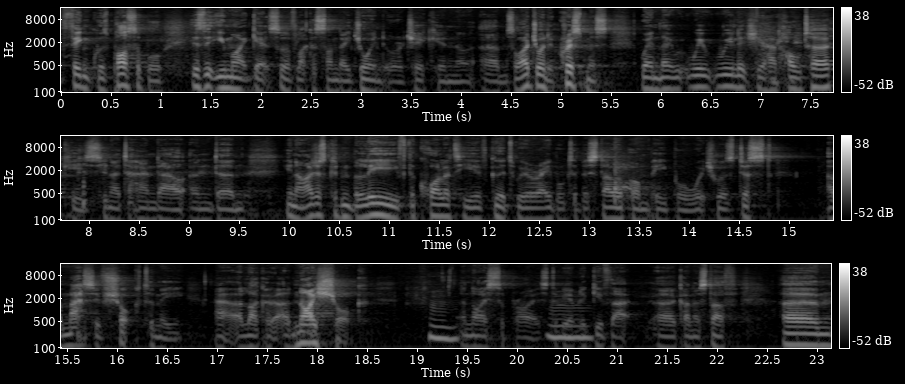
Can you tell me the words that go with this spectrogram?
think was possible is that you might get sort of like a Sunday joint or a chicken. Um, so I joined at Christmas when they, we, we literally had whole turkeys, you know, to hand out. And, um, you know, I just couldn't believe the quality of goods we were able to bestow upon people, which was just a massive shock to me, uh, like a, a nice shock, hmm. a nice surprise to be able to hmm. give that uh, kind of stuff. Um,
